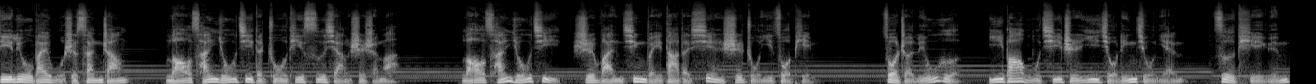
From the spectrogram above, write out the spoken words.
第六百五十三章《老残游记》的主题思想是什么？《老残游记》是晚清伟大的现实主义作品，作者刘鹗（一八五七至一九零九年），字铁云，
